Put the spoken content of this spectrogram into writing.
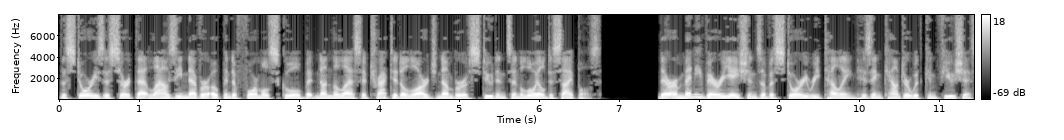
The stories assert that Laozi never opened a formal school but nonetheless attracted a large number of students and loyal disciples. There are many variations of a story retelling his encounter with Confucius,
